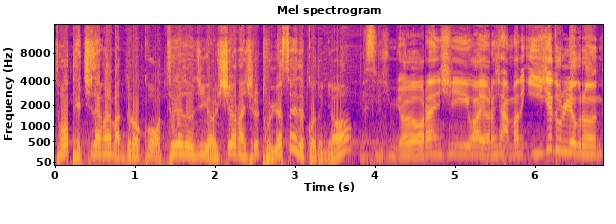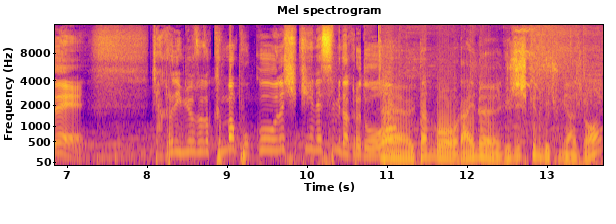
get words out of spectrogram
더 대치상을 만들어 놓고 어떻게든지 10시 11시를 돌렸어야 됐거든요. 맞습니다. 지금 11시와 11시 안 맞는 이제 돌려 그러는데 자 그래도 임준혁 선수 금방 복구는 시키긴 했습니다. 그래도 네, 일단 뭐 라인을 유지시키는 게 중요하죠.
